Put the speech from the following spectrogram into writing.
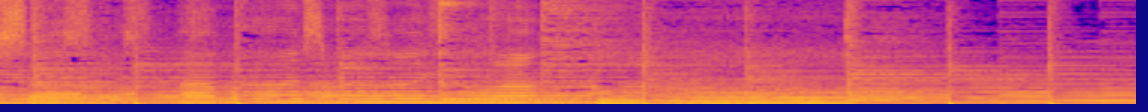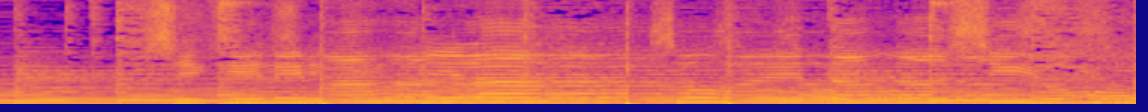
sa amas mayuangku Sikili manila Suhay tanga siyumo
